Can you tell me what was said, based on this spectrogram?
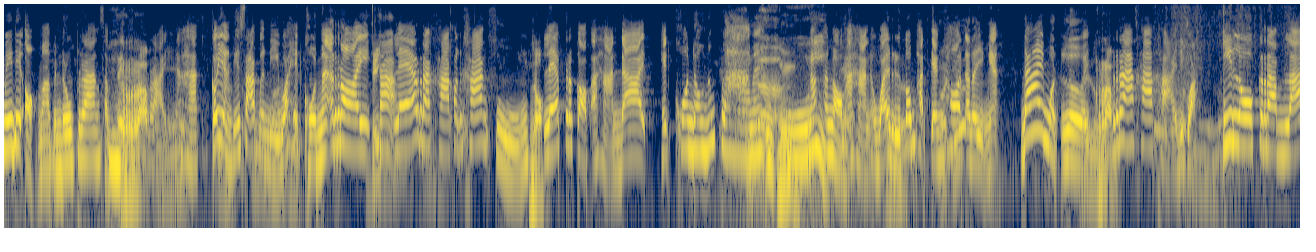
ไม่ได้ออกมาเป็นรูปร่างสำเร็จครับเท่าไหร่นะคะก็อย่างที่ทราบกันดีว่าเห็ดโคนมันอร่อยจริงแล้วราคาค่อนข้างสูงเนอะและประกอบอาหารได้เห็ดโคนดองน้ำปลาไหมอืมนักถนอมอาหารเอาไว้หรือต้มผัดแกงทอดอะไรอย่างเงี้ย ได้หมดเลยครับราคาขายดีกว่ากิโลกรัมละ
